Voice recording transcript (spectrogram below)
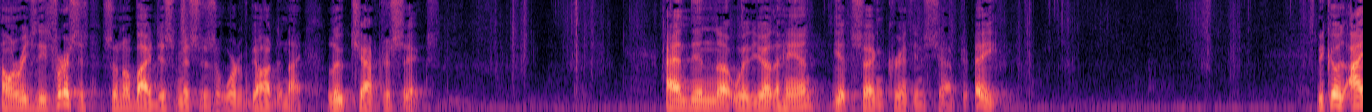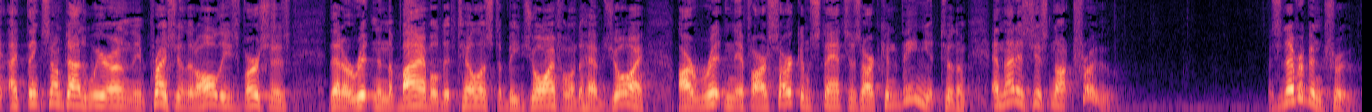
I want to read you these verses so nobody dismisses the Word of God tonight. Luke chapter 6. And then, uh, with the other hand, get 2 Corinthians chapter 8. Because I, I think sometimes we are under the impression that all these verses that are written in the Bible that tell us to be joyful and to have joy are written if our circumstances are convenient to them. And that is just not true. It's never been true.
